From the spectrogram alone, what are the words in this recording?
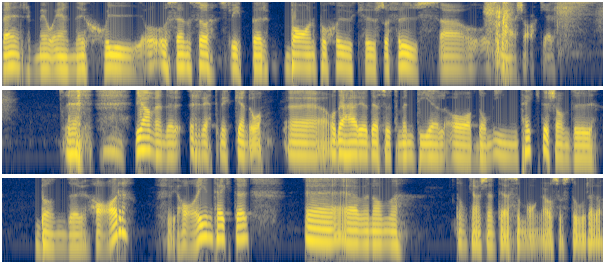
värme och energi och, och sen så slipper barn på sjukhus och frysa och, och här saker. Eh, vi använder rätt mycket ändå. Eh, och det här är dessutom en del av de intäkter som vi bönder har. För vi har intäkter, eh, även om de kanske inte är så många och så stora. Då.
